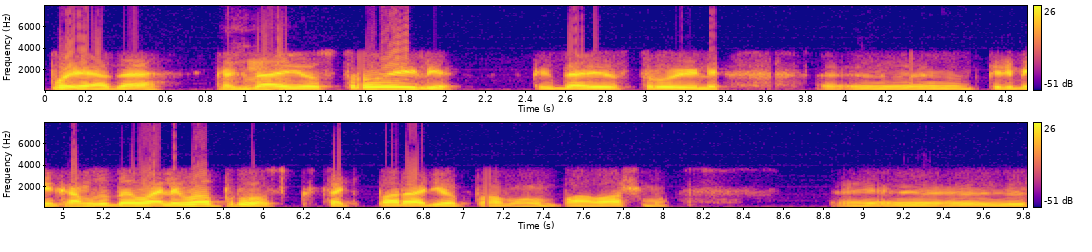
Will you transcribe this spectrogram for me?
П, да, когда ее строили, когда ее строили, э, э, пермякам задавали вопрос, кстати, по радио, по-моему, по-вашему, э,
